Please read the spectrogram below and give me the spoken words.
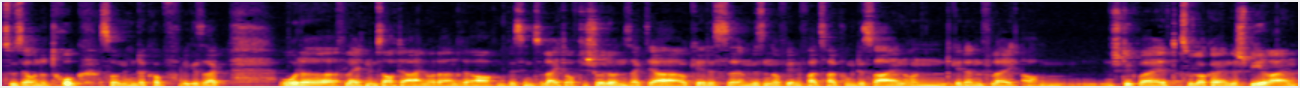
zu sehr unter Druck, so im Hinterkopf, wie gesagt. Oder vielleicht nimmt es auch der eine oder andere auch ein bisschen zu leicht auf die Schulter und sagt, ja, okay, das äh, müssen auf jeden Fall zwei Punkte sein und geht dann vielleicht auch ein Stück weit zu locker in das Spiel rein.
